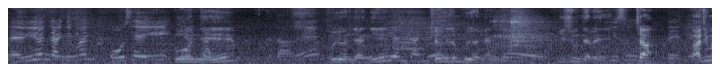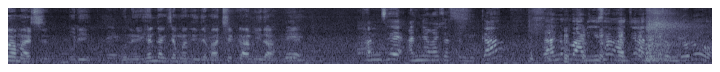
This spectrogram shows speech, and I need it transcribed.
네, 위원장님은 오세희. 의원님 그다음에 부위원장님, 부위원장님. 정희선 부위원장님, 네. 이순 대변인. 이순, 자 네, 네. 마지막 말씀 우리 네. 오늘 현장 생방송 이제 마칠까 합니다. 네. 밤새 안녕하셨습니까? 라는 말이 이상하지 않을 정도로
